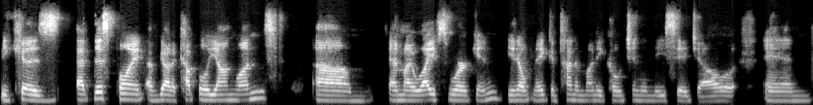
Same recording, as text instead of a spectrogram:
Because at this point, I've got a couple young ones. Um, and my wife's working. You don't make a ton of money coaching in the ECHL, and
